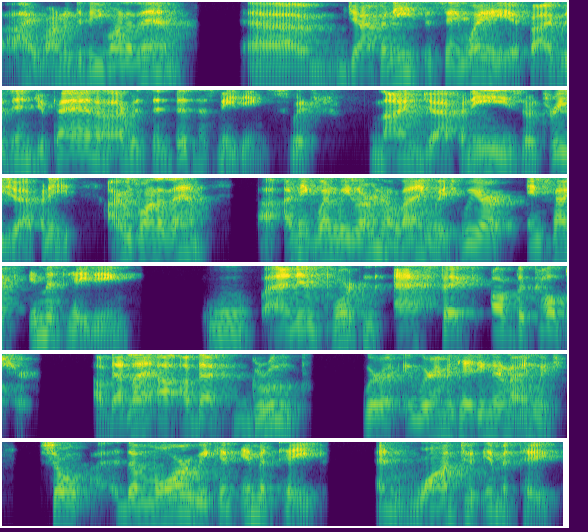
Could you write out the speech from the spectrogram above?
I wanted to be one of them. Um, Japanese, the same way. If I was in Japan and I was in business meetings with nine Japanese or three Japanese, I was one of them. I think when we learn a language, we are in fact imitating an important aspect of the culture of that la- of that group. We're we're imitating their language. So uh, the more we can imitate and want to imitate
